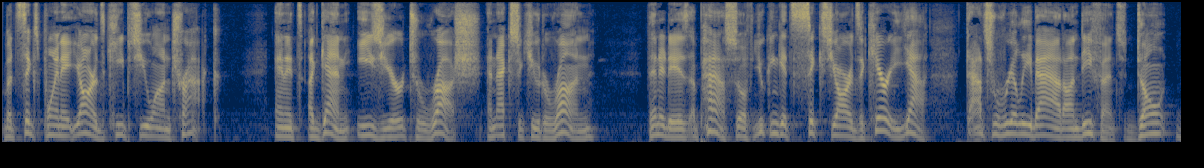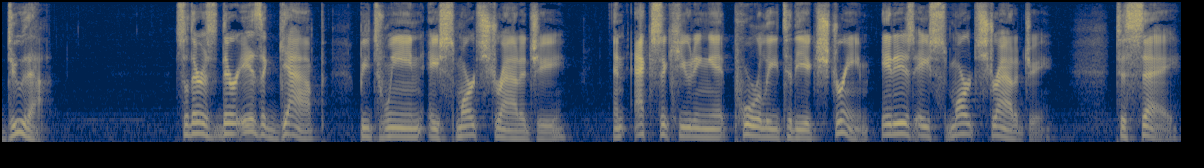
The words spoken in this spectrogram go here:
But 6.8 yards keeps you on track. And it's, again, easier to rush and execute a run than it is a pass. So if you can get six yards a carry, yeah, that's really bad on defense. Don't do that. So there's there is a gap between a smart strategy and executing it poorly to the extreme. It is a smart strategy to say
